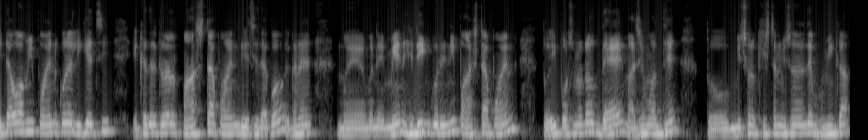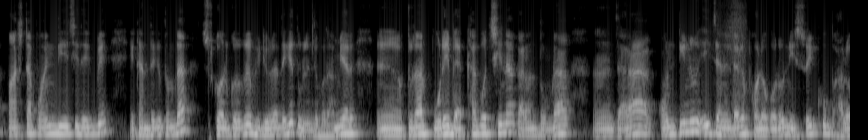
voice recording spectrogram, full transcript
এটাও আমি পয়েন্ট করে লিখেছি। এক্ষেত্রে টোটাল পাঁচটা পয়েন্ট দিয়েছি, দেখো। এখানে মানে মেন হেডিং করিনি, পাঁচটা পয়েন্ট তো এই প্রশ্নটাও দেয় মাঝে মধ্যে। তো মিশন খ্রিস্টান মিশনারিদের ভূমিকা, পাঁচটা পয়েন্ট দিয়েছি, দেখবে। এখান থেকে তোমরা স্ক্রল করে করে ভিডিওটা দেখে তুলে নিতে পারো। আমি আর টোটাল পড়ে ব্যাখ্যা করছি না, কারণ তোমরা যারা কন্টিনিউ এই চ্যানেলটাকে ফলো করো, নিশ্চয়ই খুব ভালো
